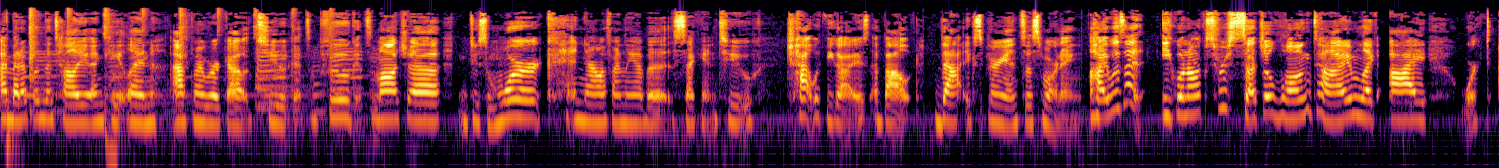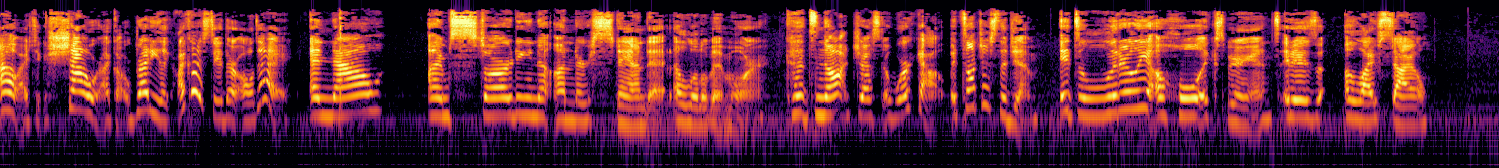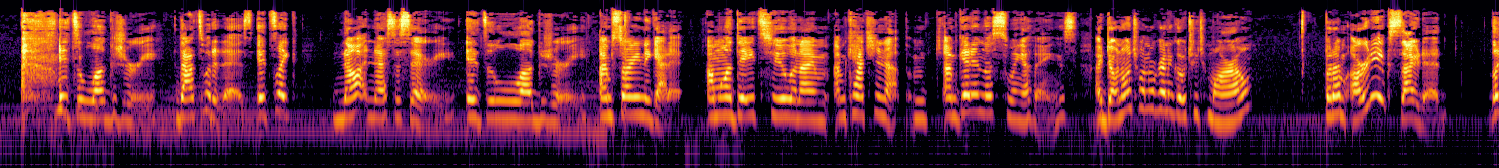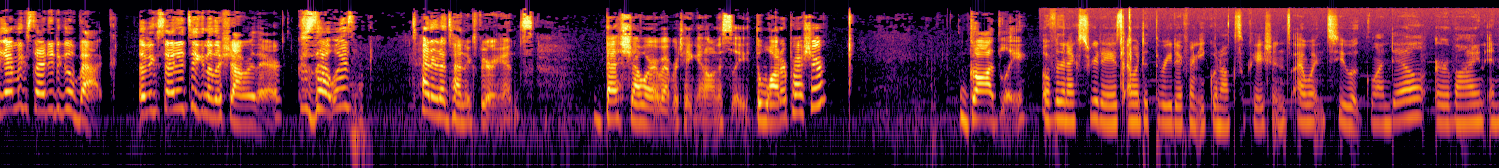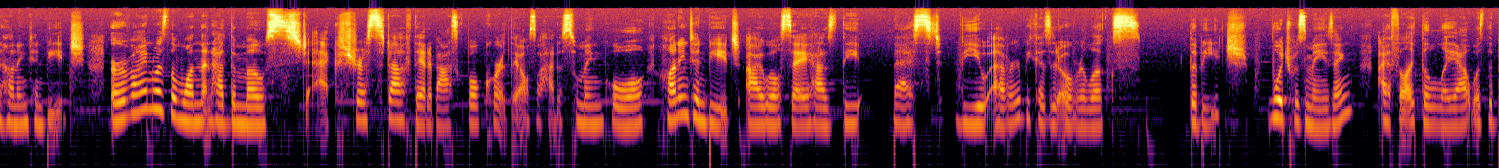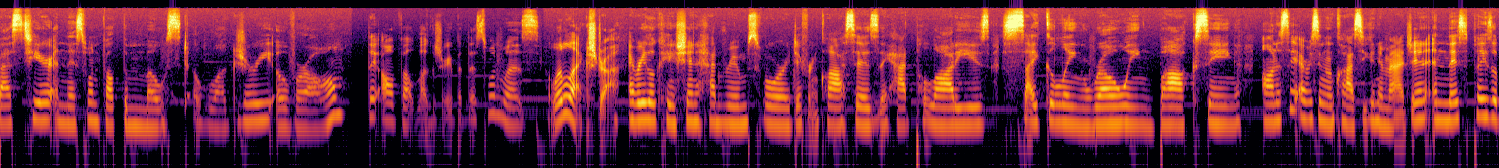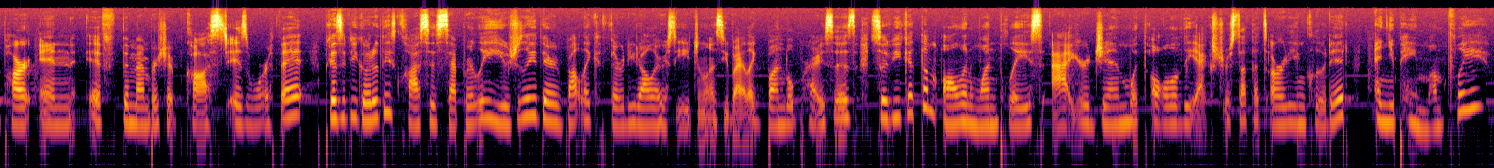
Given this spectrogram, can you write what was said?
I met up with Natalia and Caitlin after my workout to get some food, get some matcha, do some work, and now I finally have a second to chat with you guys about that experience this morning. I was at Equinox for such a long time. Like I worked out, I took a shower, I got ready. Like I could have stayed there all day. And now I'm starting to understand it a little bit more. Cause it's not just a workout. It's not just the gym. It's literally a whole experience. It is a lifestyle it's luxury. That's what it is. It's like not necessary. It's luxury. I'm starting to get it. I'm on day two and I'm I'm catching up. I'm, I'm getting the swing of things. I don't know which one we're gonna go to tomorrow, but I'm already excited. Like I'm excited to go back. I'm excited to take another shower there because that was 10 out of 10 experience. Best shower I've ever taken, honestly. The water pressure, godly. Over the next three days, I went to three different Equinox locations. I went to Glendale, Irvine, and Huntington Beach. Irvine was the one that had the most extra stuff. They had a basketball court, they also had a swimming pool. Huntington Beach, I will say, has the best view ever because it overlooks the beach, which was amazing. I felt like the layout was the best here, and this one felt the most luxury overall. They all felt luxury, but this one was a little extra. Every location had rooms for different classes. They had Pilates, cycling, rowing, boxing, honestly, every single class you can imagine. And this plays a part in if the membership cost is worth it. Because if you go to these classes separately, usually they're about like $30 each unless you buy like bundle prices. So if you get them all in one place at your gym with all of the extra stuff that's already included and you pay monthly,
